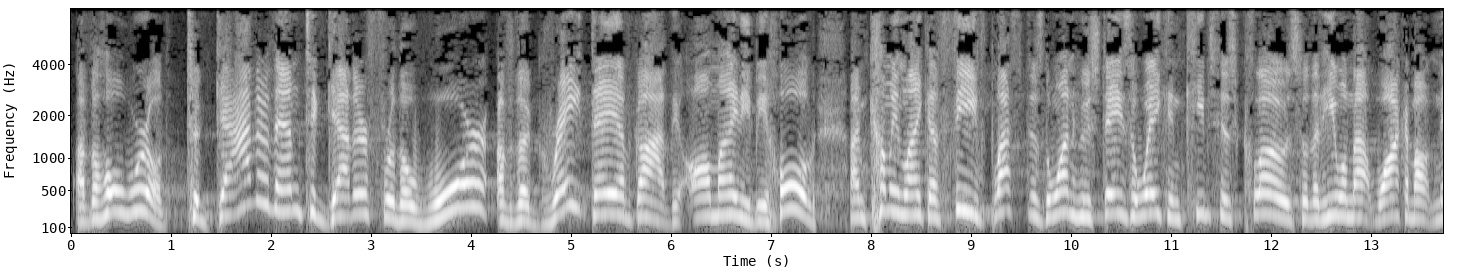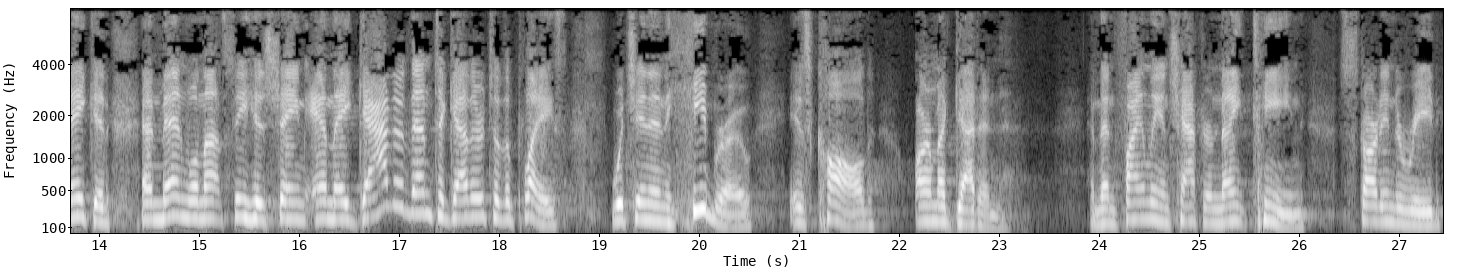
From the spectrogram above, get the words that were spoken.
of the whole world to gather them together for the war of the great day of God, the Almighty. Behold, I'm coming like a thief. Blessed is the one who stays awake and keeps his clothes so that he will not walk about naked and men will not see his shame. And they gather them together to the place which in, Hebrew is called Armageddon. And then finally in chapter 19, starting to read,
